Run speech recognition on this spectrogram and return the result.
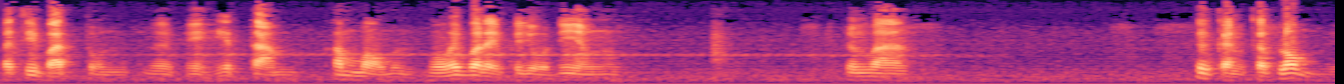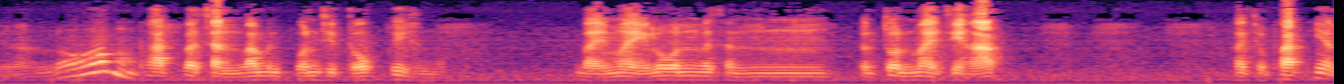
ปฏิบัติตนไปเฮ็ดตาม คำบอกมันโอ้ยบ่ได้ประโยชน์นี่ยังจนว่าคือกันกับล่มล้มพัดวสันว่ามันฝนสิตกที่สนใบไม้โลนวสันต้นต้นไม้ที่หักอาจจะพัดเฮียน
